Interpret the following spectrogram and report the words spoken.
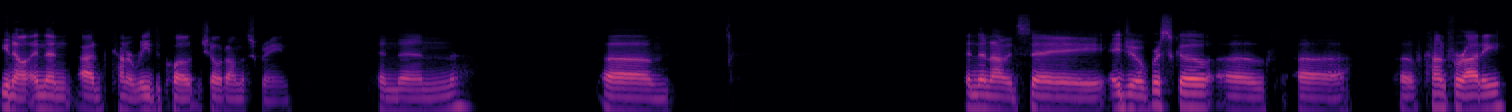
you know, and then I'd kind of read the quote and show it on the screen, and then um, and then I would say Adriel Briscoe of uh, of Conferati,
